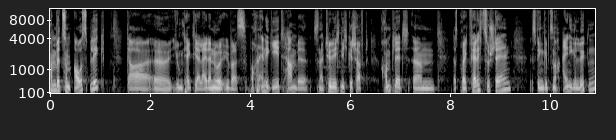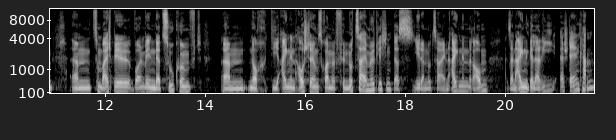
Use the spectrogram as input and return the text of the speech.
Kommen wir zum Ausblick. Da äh, Jugendhack ja leider nur übers Wochenende geht, haben wir es natürlich nicht geschafft, komplett ähm, das Projekt fertigzustellen. Deswegen gibt es noch einige Lücken. Ähm, zum Beispiel wollen wir in der Zukunft ähm, noch die eigenen Ausstellungsräume für Nutzer ermöglichen, dass jeder Nutzer einen eigenen Raum, seine eigene Galerie erstellen kann.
